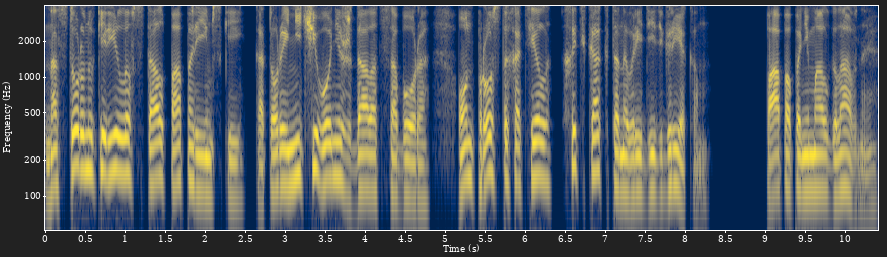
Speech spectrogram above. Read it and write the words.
На сторону Кирилла встал Папа Римский, который ничего не ждал от собора, он просто хотел хоть как-то навредить грекам. Папа понимал главное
